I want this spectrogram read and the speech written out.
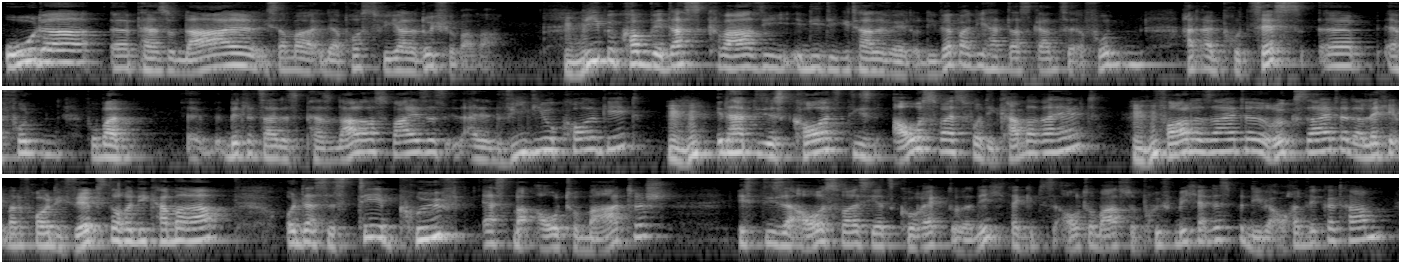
oder äh, Personal, ich sag mal, in der Postfiliale durchführbar war. Mhm. Wie bekommen wir das quasi in die digitale Welt? Und die WebID hat das Ganze erfunden, hat einen Prozess äh, erfunden, wo man äh, mittels seines Personalausweises in einen Videocall geht, mhm. innerhalb dieses Calls diesen Ausweis vor die Kamera hält, mhm. Vorderseite, Rückseite, da lächelt man freundlich selbst noch in die Kamera und das System prüft erstmal automatisch, ist dieser Ausweis jetzt korrekt oder nicht. Da gibt es automatische Prüfmechanismen, die wir auch entwickelt haben.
